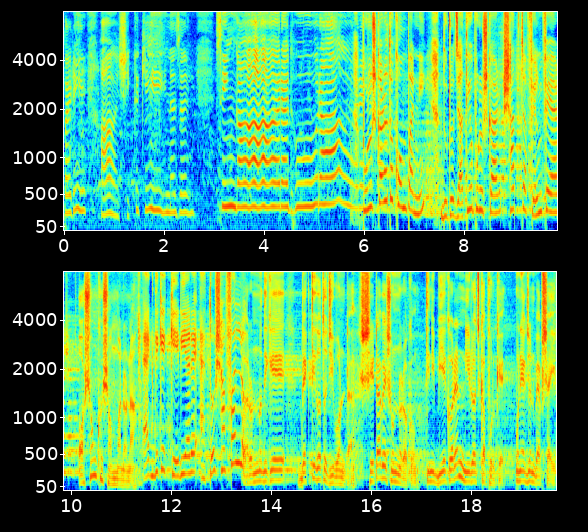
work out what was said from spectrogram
पड़े आशिक की नज़र পুরস্কারও তো কম পাননি। দুটো জাতীয় পুরস্কার সাতটা ফিল্মফেয়ার। অসংখ্য সম্মাননা। একদিকে কেরিয়ারে এত সাফল্য। আর অন্যদিকে ব্যক্তিগত জীবনটা সেটা বেশ অন্যরকম। তিনি বিয়ে করেন নীরজ কাপুরকে। উনি একজন ব্যবসায়ী।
